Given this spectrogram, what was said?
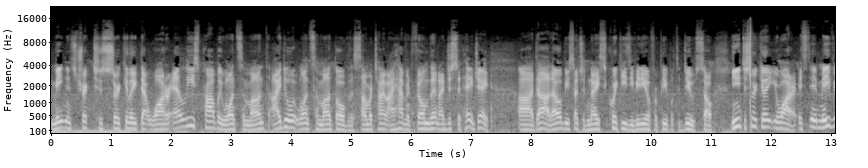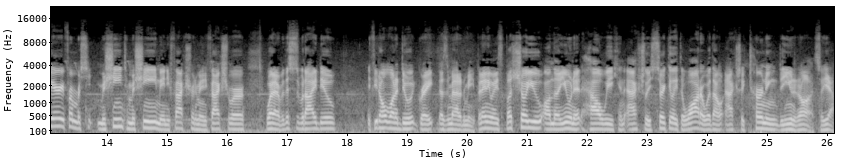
maintenance trick to circulate that water at least probably once a month. I do it once a month over the summertime. I haven't filmed it and I just said, hey Jay, uh, duh, that would be such a nice, quick, easy video for people to do. So you need to circulate your water. It's, it may vary from machine to machine, manufacturer to manufacturer, whatever. This is what I do. If you don't want to do it, great, doesn't matter to me. But anyways, let's show you on the unit how we can actually circulate the water without actually turning the unit on. So yeah,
